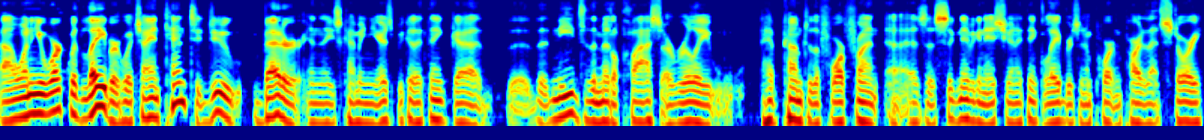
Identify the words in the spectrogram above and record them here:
Uh, when you work with labor, which I intend to do better in these coming years, because I think uh, the the needs of the middle class are really have come to the forefront uh, as a significant issue, and I think labor is an important part of that story.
